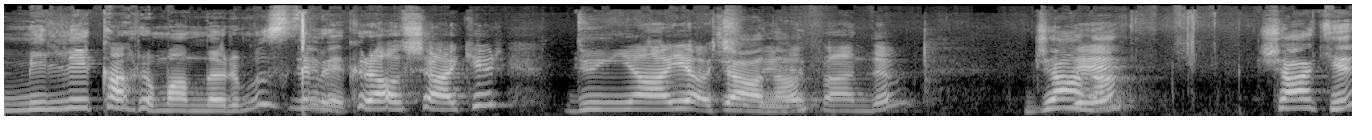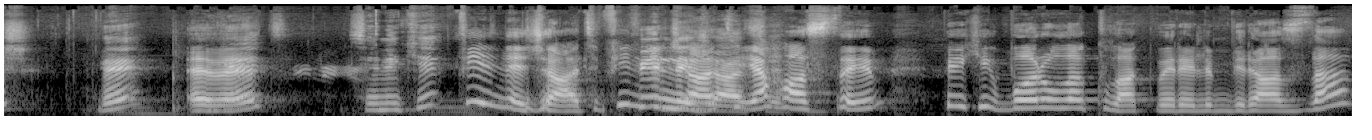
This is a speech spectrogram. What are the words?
milli kahramanlarımız değil mi? Evet. Kral Şakir dünyaya açılıyor Canan. efendim. Canan, Ve- Şakir ve Evet. seninki? Fil Necati. Fil, Fil Necati'ye Necati. hastayım. Peki Varol'a kulak verelim biraz da.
